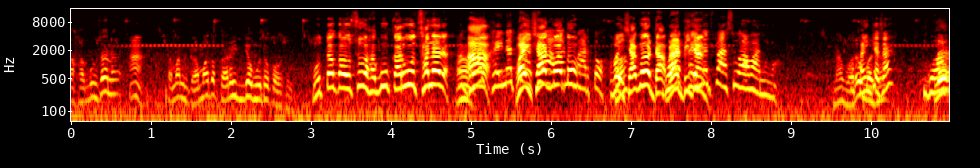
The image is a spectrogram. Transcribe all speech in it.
આ હગુ છે ને તમને ગમે તો કરી જ દો હું તો કહું છું. હું તો કહું છું હગુ કરવું છે ને. હા. ખાઈને જ તો વૈશાખમાં તો. જ પાછું આવવાનું. ના બરોબર કે છે ગોળ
